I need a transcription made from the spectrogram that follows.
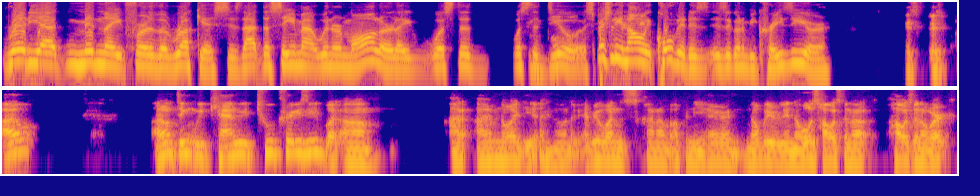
ready at midnight for the ruckus. Is that the same at Windward Mall or like what's the what's the deal? Especially now with COVID, is is it gonna be crazy or it's, it's I I don't think we can be too crazy, but um, I, I have no idea. You know, like everyone's kind of up in the air, and nobody really knows how it's gonna how it's gonna work.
